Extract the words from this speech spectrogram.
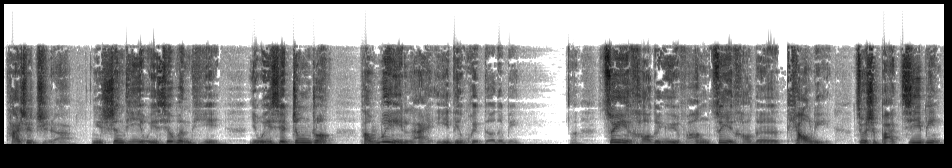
它是指啊，你身体有一些问题，有一些症状，它未来一定会得的病，啊，最好的预防，最好的调理，就是把疾病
